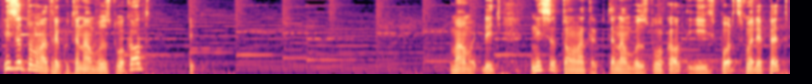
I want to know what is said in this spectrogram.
Nici săptămâna trecută n-am văzut walkout. Mamă, deci nici săptămâna trecută n-am văzut walkout, e sports, mă repet.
